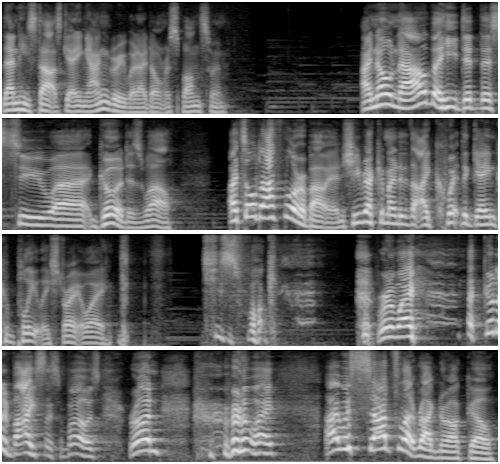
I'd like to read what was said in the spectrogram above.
Then he starts getting angry when I don't respond to him. I know now that he did this to uh, Good as well. I told Athlor about it, and she recommended that I quit the game completely straight away. Jesus fuck. Run away. Good advice, I suppose. Run. Run away. I was sad to let Ragnarok go.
